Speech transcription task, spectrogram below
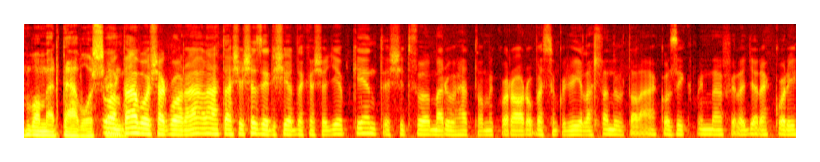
van már távolság. Van távolság, van rálátás, és ezért is érdekes egyébként, és itt fölmerülhet, amikor arról beszélünk, hogy véletlenül találkozik mindenféle gyerekkori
